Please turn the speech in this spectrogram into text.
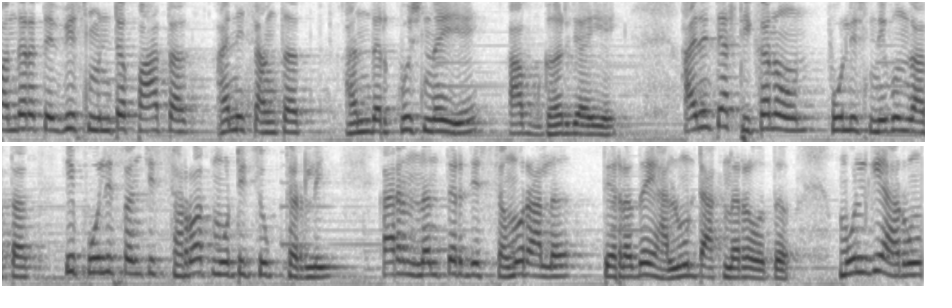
पंधरा ते वीस मिनटं पाहतात आणि सांगतात अंदर कुछ नाही आहे आप घर जाईये आणि त्या ठिकाणाहून पोलीस निघून जातात. ही पोलिसांची सर्वात मोठी चूक ठरली. कारण नंतर जे समोर आलं ते हृदय हलवून टाकणारं होतं. मुलगी हरून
